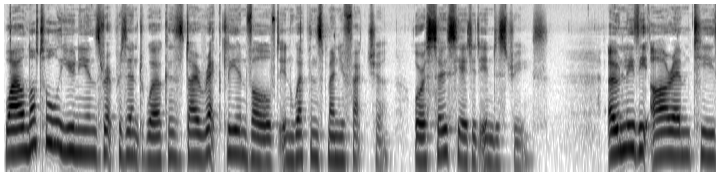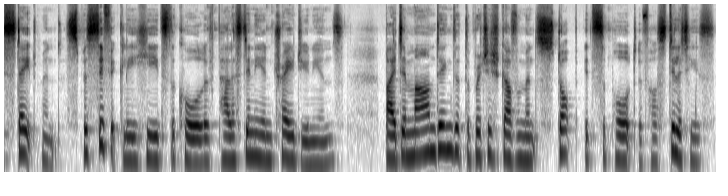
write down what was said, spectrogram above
While not all unions represent workers directly involved in weapons manufacture or associated industries, only the RMT's statement specifically heeds the call of Palestinian trade unions by demanding that the British government stop its support of hostilities,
